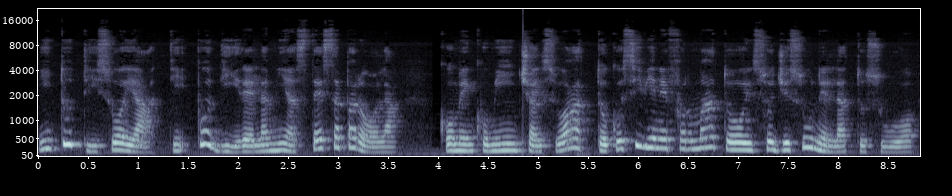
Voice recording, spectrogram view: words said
in tutti i suoi atti può dire la mia stessa parola. Come incomincia il suo atto, così viene formato il suo Gesù nell'atto suo.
